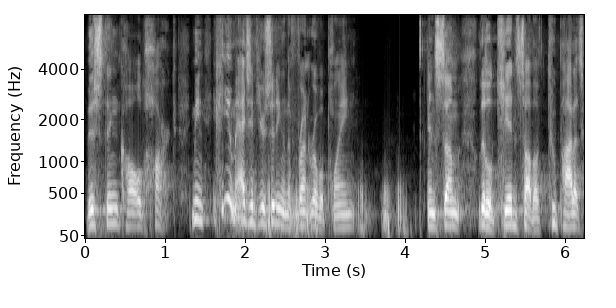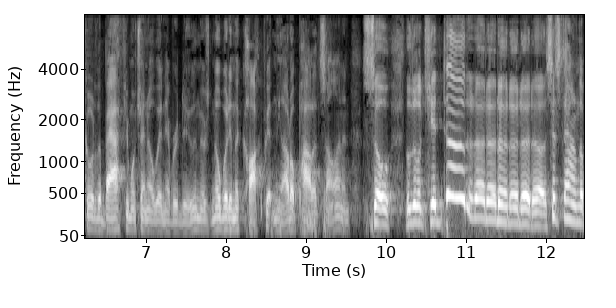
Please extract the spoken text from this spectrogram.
This thing called heart. I mean, can you imagine if you're sitting in the front row of a plane and some little kid saw the two pilots go to the bathroom, which I know they never do, and there's nobody in the cockpit and the autopilot's on. And so the little kid da, da, da, sits down the,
